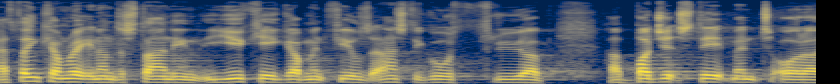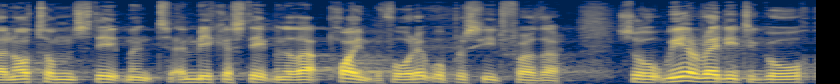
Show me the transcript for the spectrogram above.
I think I'm right in understanding the UK Government feels it has to go through a, a budget statement or an autumn statement and make a statement at that point before it will proceed further. So we are ready to go.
